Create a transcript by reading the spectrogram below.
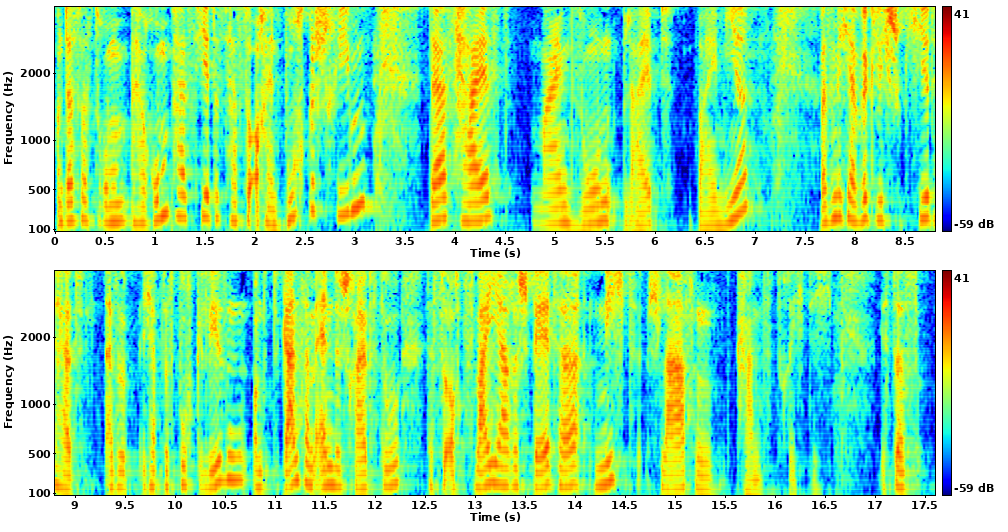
und das, was drum herum passiert ist, hast du auch ein Buch geschrieben. Das heißt, mein Sohn bleibt bei mir. Was mich ja wirklich schockiert hat, also ich habe das Buch gelesen und ganz am Ende schreibst du, dass du auch zwei Jahre später nicht schlafen kannst, richtig. Ist das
